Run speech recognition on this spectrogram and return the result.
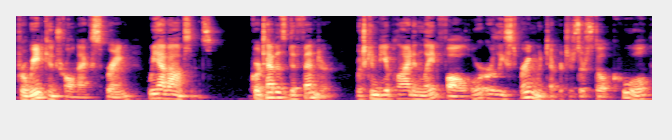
For weed control next spring, we have options. Corteva's Defendor, which can be applied in late fall or early spring when temperatures are still cool,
